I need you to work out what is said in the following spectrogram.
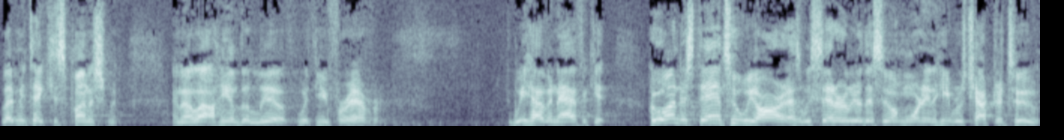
Let me take his punishment and allow him to live with you forever. We have an advocate who understands who we are, as we said earlier this morning in Hebrews chapter 2.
